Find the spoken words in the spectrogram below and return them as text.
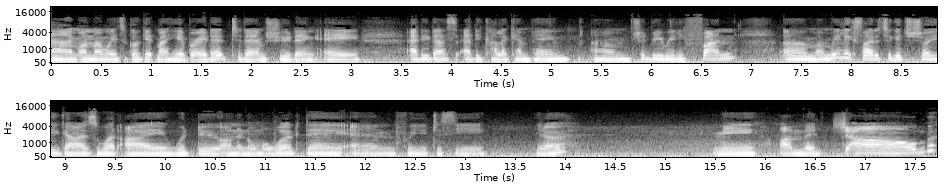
I'm on my way to go get my hair braided. Today I'm shooting a Adidas Adicolor campaign. Um, should be really fun. Um, I'm really excited to get to show you guys what I would do on a normal work day and for you to see, you know, me on the job.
